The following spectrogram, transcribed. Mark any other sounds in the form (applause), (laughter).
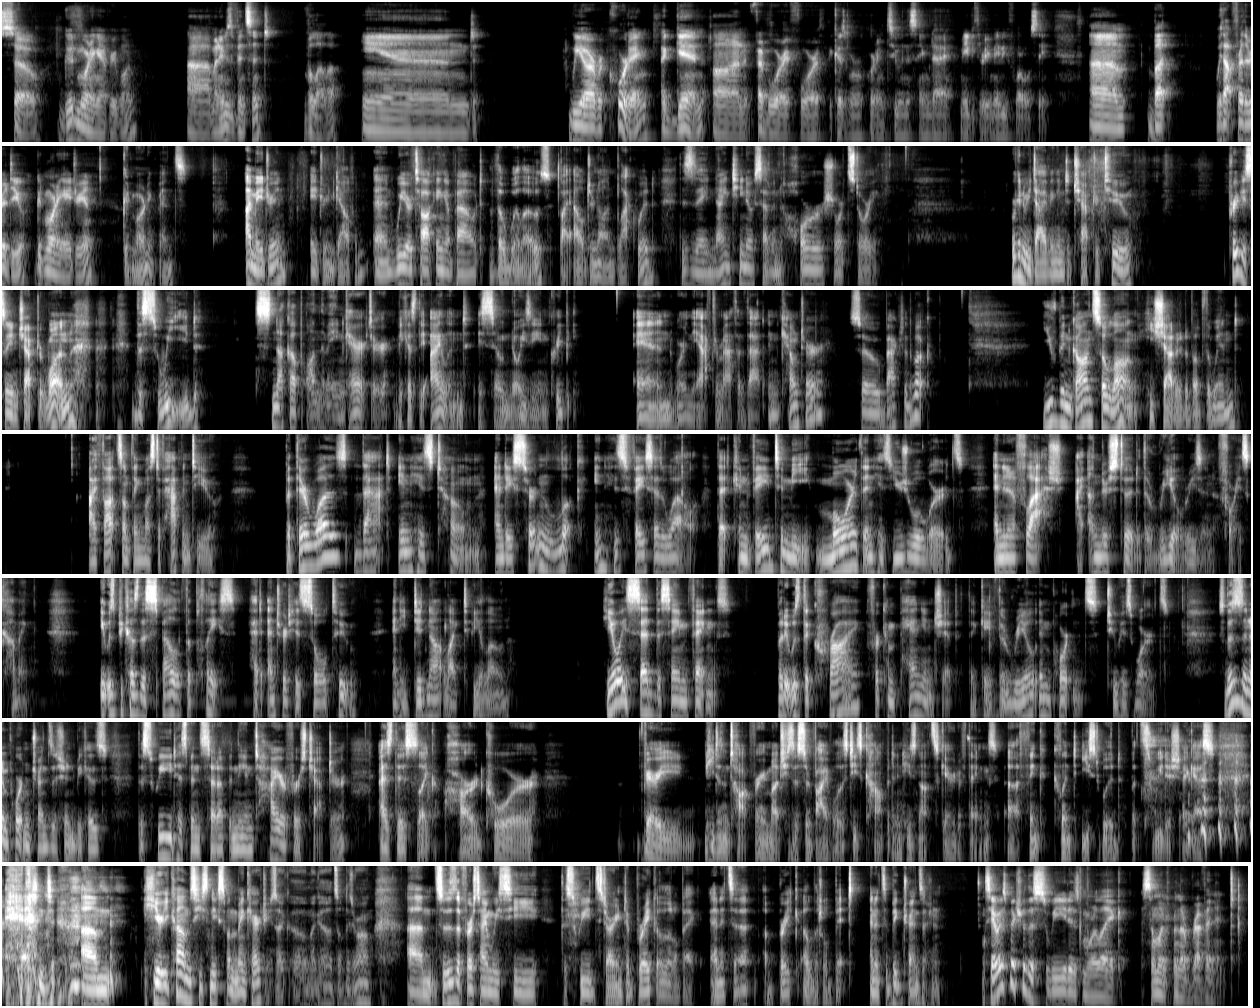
So, good morning, everyone. Uh, my name is Vincent Valella, and we are recording again on February 4th because we're recording two in the same day. Maybe three, maybe four, we'll see. Um, but without further ado, good morning, Adrian. Good morning, Vince. I'm Adrian, Adrian Galvin, and we are talking about The Willows by Algernon Blackwood. This is a 1907 horror short story. We're going to be diving into chapter 2. Previously in chapter 1, (laughs) the Swede snuck up on the main character because the island is so noisy and creepy. And we're in the aftermath of that encounter, so back to the book. You've been gone so long, he shouted above the wind. I thought something must have happened to you. But there was that in his tone, and a certain look in his face as well, that conveyed to me more than his usual words, and in a flash I understood the real reason for his coming. It was because the spell of the place had entered his soul too, and he did not like to be alone. He always said the same things, but it was the cry for companionship that gave the real importance to his words. So, this is an important transition because the Swede has been set up in the entire first chapter as this like hardcore, very, he doesn't talk very much. He's a survivalist. He's competent. He's not scared of things. Uh, think Clint Eastwood, but Swedish, I guess. (laughs) and um, here he comes. He sneaks up on the main character. He's like, oh my God, something's wrong. Um, so, this is the first time we see the Swede starting to break a little bit. And it's a, a break a little bit. And it's a big transition. See, I always picture the Swede as more like someone from the Revenant.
